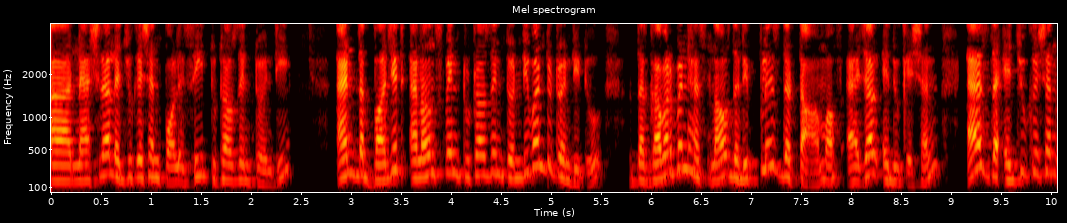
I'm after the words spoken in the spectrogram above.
uh, National Education Policy 2020 and the budget announcement 2021 to 22, the government has now replaced the term of agile education as the education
